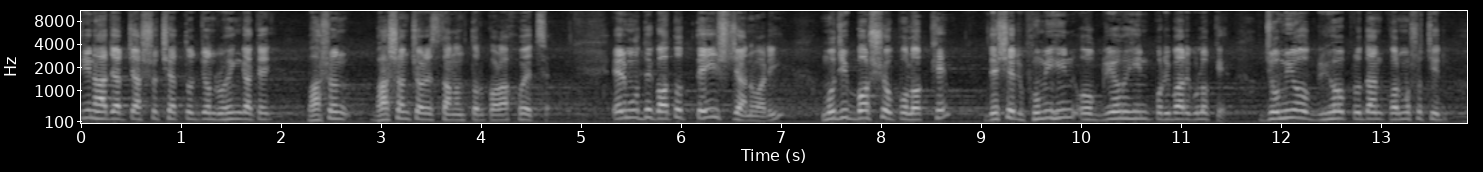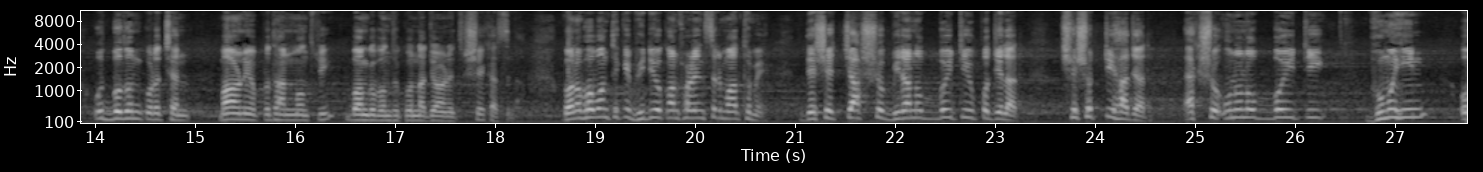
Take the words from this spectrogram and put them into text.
তিন হাজার চারশো ছিয়াত্তর জন রোহিঙ্গাকে ভাষণ ভাষাঞ্চরে স্থানান্তর করা হয়েছে। এর মধ্যে গত তেইশ জানুয়ারি মুজিব বর্ষ উপলক্ষে দেশের ভূমিহীন ও গৃহহীন পরিবারগুলোকে জমি ও গৃহ প্রদান কর্মসূচির উদ্বোধন করেছেন মাননীয় প্রধানমন্ত্রী বঙ্গবন্ধু কন্যা জননেত্রী শেখ হাসিনা। গণভবন থেকে ভিডিও কনফারেন্সের মাধ্যমে দেশের চারশো বিরানব্বইটি উপজেলার ছেষট্টি হাজার একশো উননব্বইটি ভূমিহীন ও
